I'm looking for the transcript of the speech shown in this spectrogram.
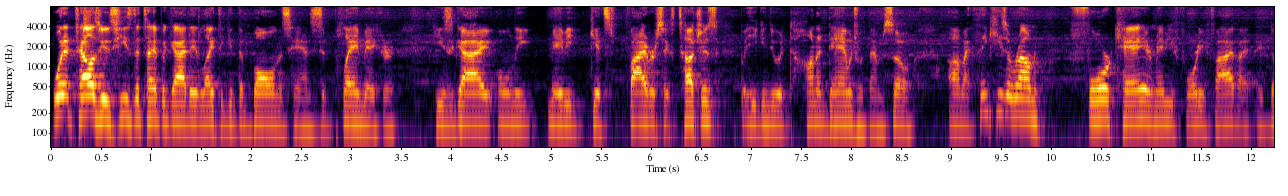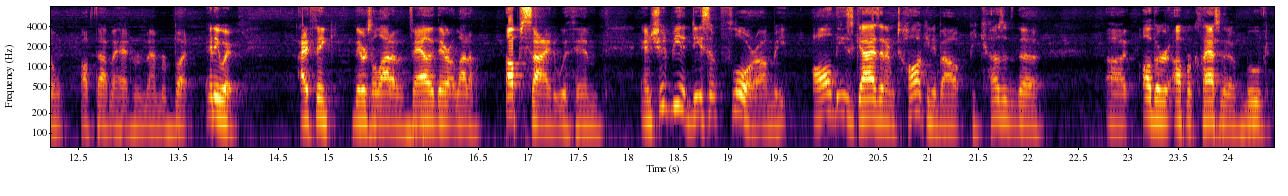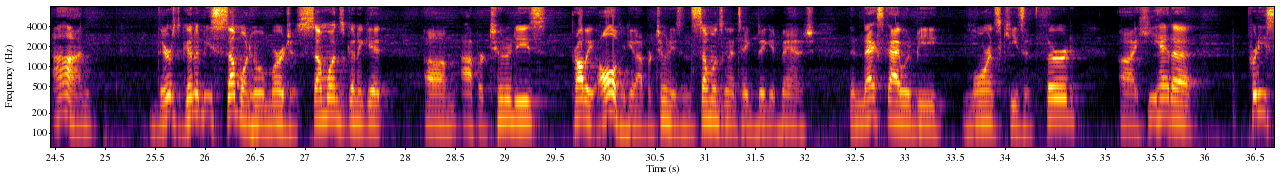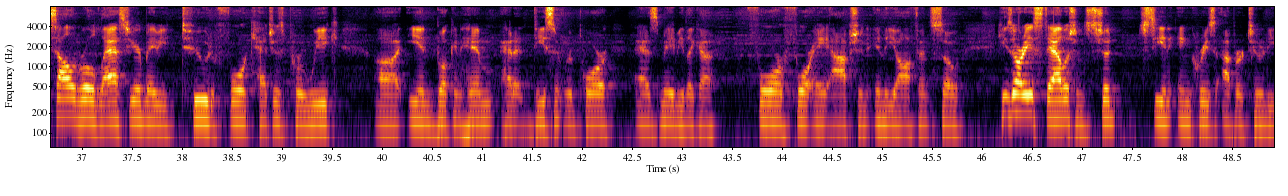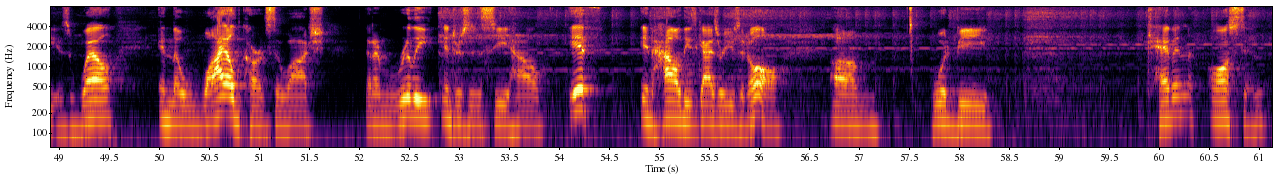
what it tells you is he's the type of guy they like to get the ball in his hands. He's a playmaker. He's a guy only maybe gets five or six touches, but he can do a ton of damage with them. So um, I think he's around 4K or maybe 45. I, I, don't off the top of my head remember, but anyway, I think there's a lot of value there, a lot of upside with him, and should be a decent floor. I mean, all these guys that I'm talking about, because of the uh, other upperclassmen that have moved on, there's going to be someone who emerges. Someone's going to get um, opportunities probably all of them get opportunities, and someone's going to take big advantage. The next guy would be Lawrence Keys at third. Uh, he had a pretty solid role last year, maybe two to four catches per week. Uh, Ian Book and him had a decent rapport as maybe like a 4 4A option in the offense. So he's already established and should see an increased opportunity as well. And the wild cards to watch that I'm really interested to see how, if in how these guys are used at all, um, would be Kevin Austin.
